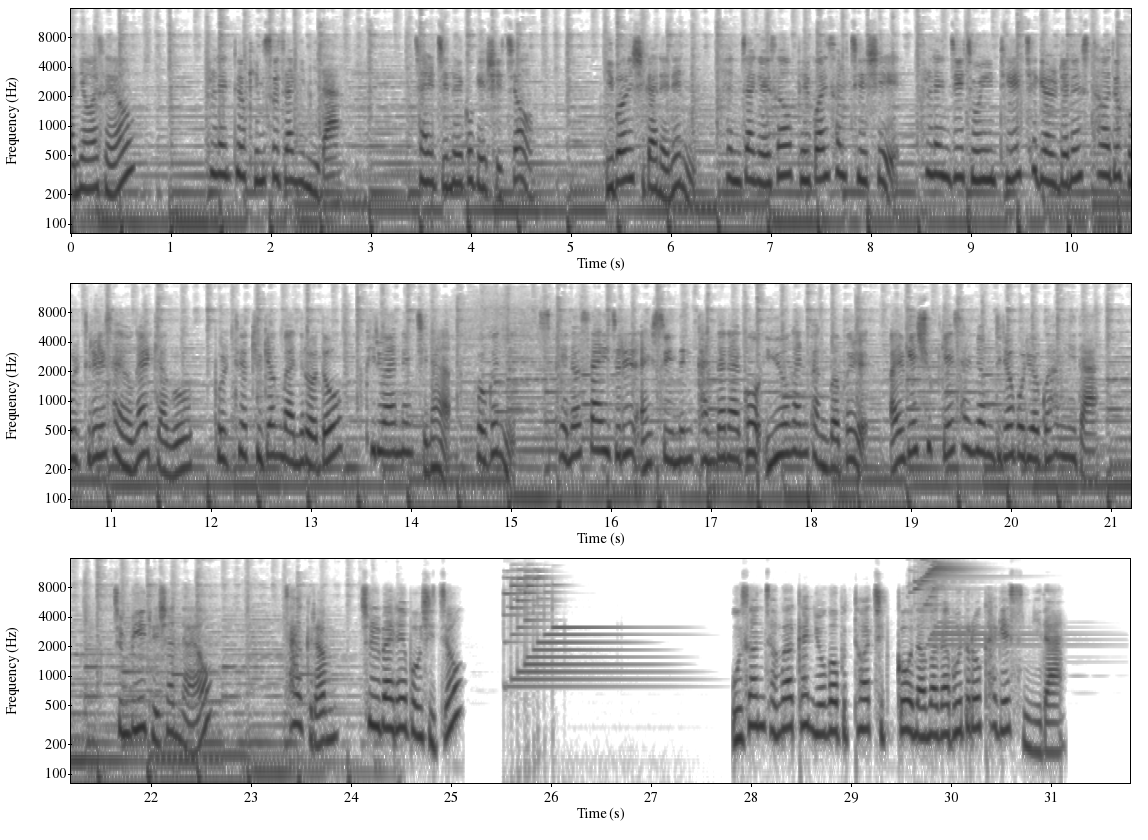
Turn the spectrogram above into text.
안녕하세요. 플랜트 김 소장입니다. 잘 지내고 계시죠? 이번 시간에는 현장에서 배관 설치 시 플랜지 조인트에 체결되는 스터드 볼트를 사용할 경우 볼트 규격만으로도 필요한 렌치나 혹은 스패너 사이즈를 알 수 있는 간단하고 유용한 방법을 알기 쉽게 설명드려 보려고 합니다. 준비되셨나요? 자 그럼 출발해 보시죠. 우선 정확한 용어부터 짚고 넘어가 보도록 하겠습니다.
